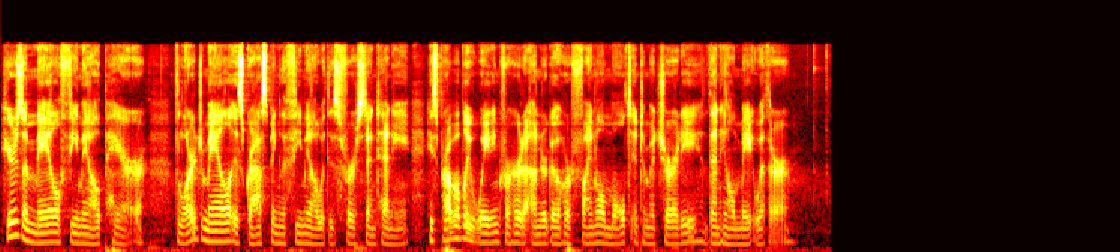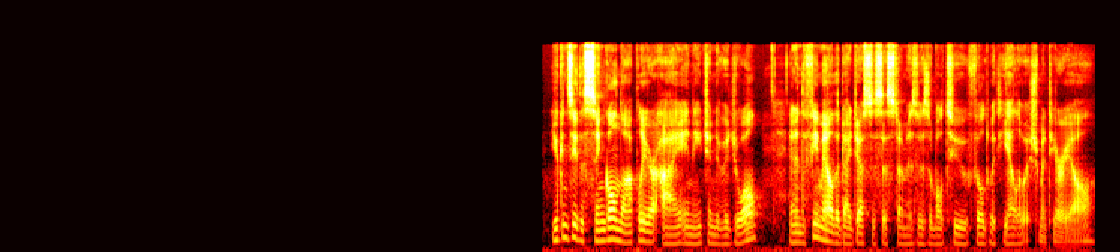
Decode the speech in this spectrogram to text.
Here's a male-female pair. The large male is grasping the female with his first antennae. He's probably waiting for her to undergo her final molt into maturity, then he'll mate with her. You can see the single naupliar eye in each individual, and in the female the digestive system is visible too, filled with yellowish material.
